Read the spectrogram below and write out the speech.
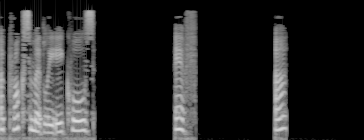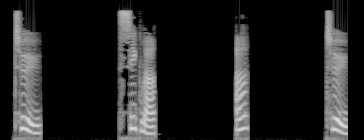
approximately equals f a 2 sigma a 2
